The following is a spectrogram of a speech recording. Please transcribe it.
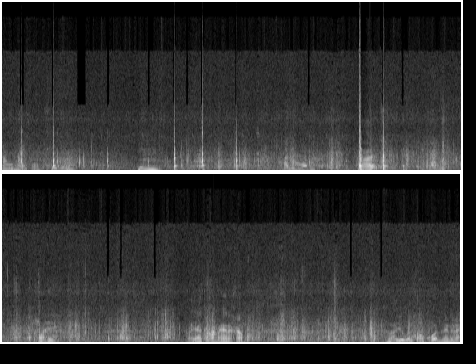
ช่างผิดชื่อนะอืม ปันแล้วปะ ได้ถอยขออนุญาตถามแม่นะครับ เราอยู่กัน สองคนไม่เป็นไร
